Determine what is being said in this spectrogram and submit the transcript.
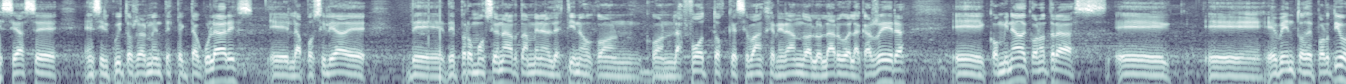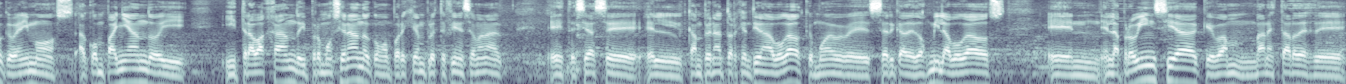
se hace en circuitos realmente espectaculares, la posibilidad de de, promocionar también el destino con, las fotos que se van generando a lo largo de la carrera, eh, combinada con otros eh, eh, eventos deportivos que venimos acompañando y, trabajando y promocionando, como por ejemplo este fin de semana este, se hace el Campeonato Argentino de Abogados, que mueve cerca de 2.000 abogados en, la provincia, que van, van a estar desde,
